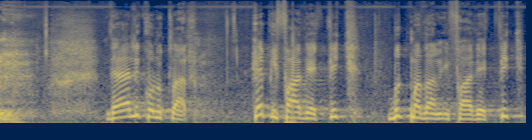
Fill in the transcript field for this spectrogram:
Değerli konuklar, hep ifade ettik, bıkmadan ifade ettik,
